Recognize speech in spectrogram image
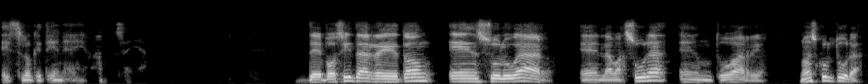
Es lo que tiene ahí. Vamos allá. Deposita el reggaetón en su lugar en la basura en tu barrio. No es cultura,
